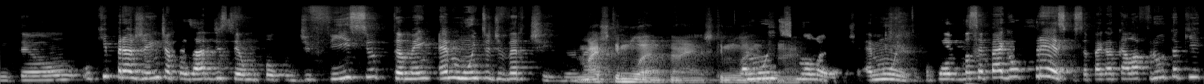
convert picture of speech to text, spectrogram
Então, o que para a gente, apesar de ser um pouco difícil, também é muito divertido. Né? Mais estimulante, não é? Estimulante, é muito é? estimulante, é muito. Porque você pega o fresco, você pega aquela fruta que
